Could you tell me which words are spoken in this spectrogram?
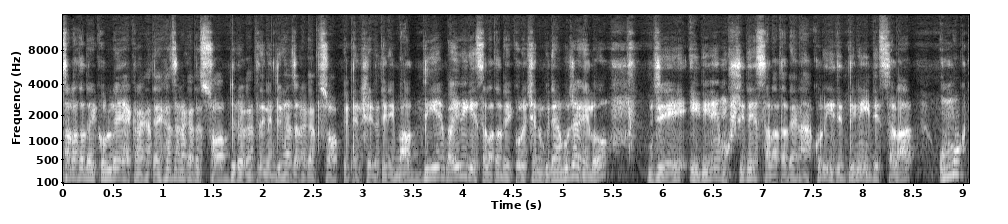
সালাত আদায় করলে এক রাখাতে এক হাজার রাখাতে সব দুই রাখাতে তিনি দুই হাজার রাখাতে সব পেতেন। সেটা তিনি বাদ দিয়ে বাইরে গিয়ে সালাত আদায় করেছেন বিধান বোঝা গেল যে এই দিনে মসজিদে সালাত আদায় না করে ঈদের দিনে ঈদের সালাত উন্মুক্ত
